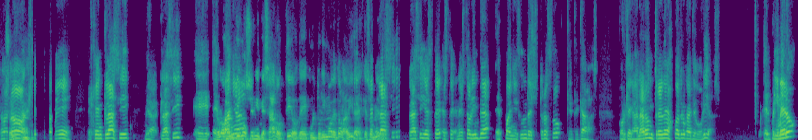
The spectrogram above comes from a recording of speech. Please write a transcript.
No, no, es que, es que en classic Mira, Classic. Eh, España, los antiguos semipesados, tío, de culturismo de toda la vida. Es que son este, este, en esta Olimpia, España hizo un destrozo que te cagas. Porque ganaron tres de las cuatro categorías. El primero,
